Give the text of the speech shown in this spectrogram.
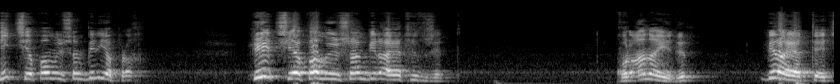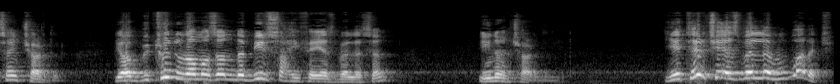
Hiç yapamıyorsan bir yaprak. Hiç yapamıyorsan bir ayet hıfz. Kur'an ayıdır. Bir ayette etsen kardır. Ya bütün Ramazan'da bir sahife ezberlesen inan kardır. Yeter ki ezberle mübarek.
